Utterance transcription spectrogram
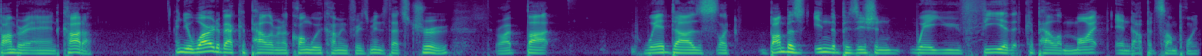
Bamba and Carter. And you're worried about Capela and Okongwu coming for his minutes. That's true right? But where does like Bamba's in the position where you fear that Capela might end up at some point?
